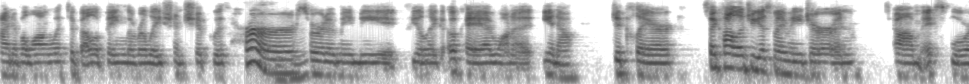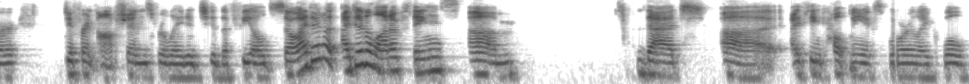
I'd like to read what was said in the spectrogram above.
kind of along with developing the relationship with her mm-hmm. sort of made me feel like okay i want to you know declare psychology as my major and um, explore different options related to the field so i did a, i did a lot of things um, that uh, i think helped me explore like well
